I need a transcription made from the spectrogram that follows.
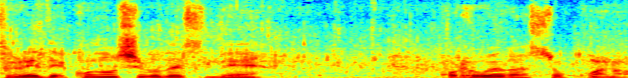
それでこの城ですね。これ泳がしとくかな。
